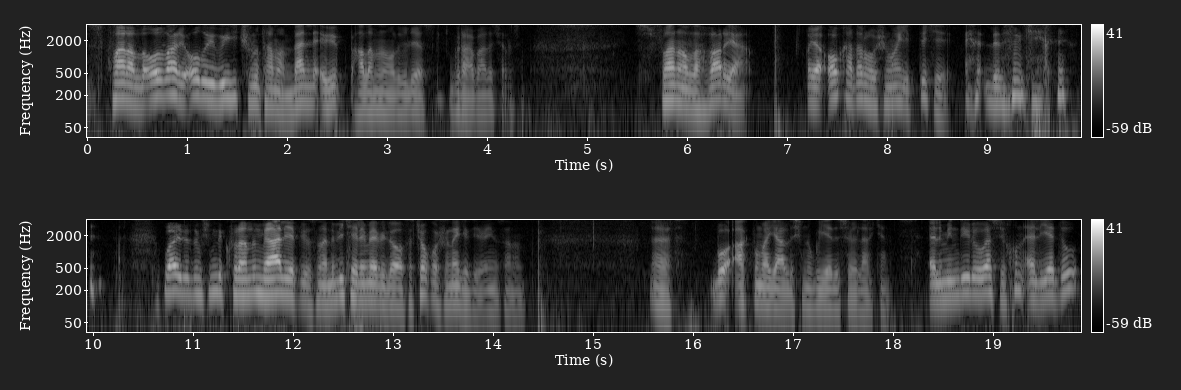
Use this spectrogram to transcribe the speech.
Subhanallah. O var ya o duyguyu hiç unutamam. Benle Eyüp halamın oğlu biliyorsun. Gurabada çalışan. Subhanallah var ya. Ya o kadar hoşuma gitti ki. dedim ki vay dedim şimdi Kur'an'ı meal yapıyorsun. Hani bir kelime bile olsa. Çok hoşuna gidiyor insanın. Evet. Bu aklıma geldi şimdi bu yedi söylerken. El mindilu vesihun el yedu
